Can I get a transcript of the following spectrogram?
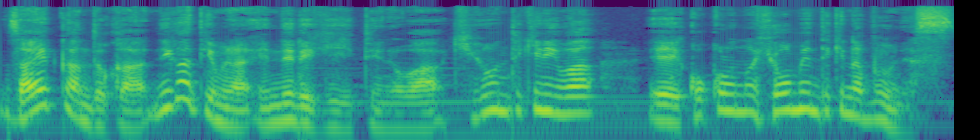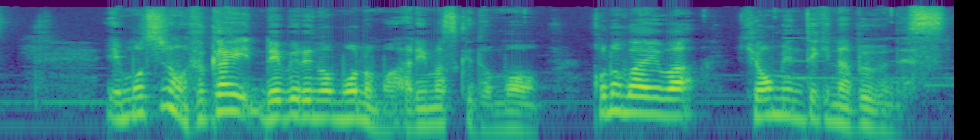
罪悪感とかネガティブなエネルギーっていうのは基本的には、えー、心の表面的な部分です、えー、もちろん深いレベルのものもありますけども、この場合は表面的な部分です。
